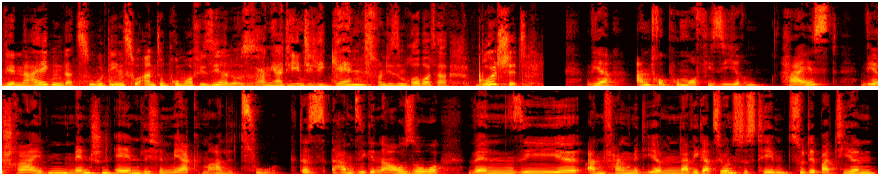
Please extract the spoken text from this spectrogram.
Wir neigen dazu, den zu anthropomorphisieren und zu sagen, ja, die Intelligenz von diesem Roboter, Bullshit. Wir anthropomorphisieren. Heißt, wir schreiben menschenähnliche Merkmale zu. Das haben Sie genauso, wenn Sie anfangen, mit Ihrem Navigationssystem zu debattieren,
